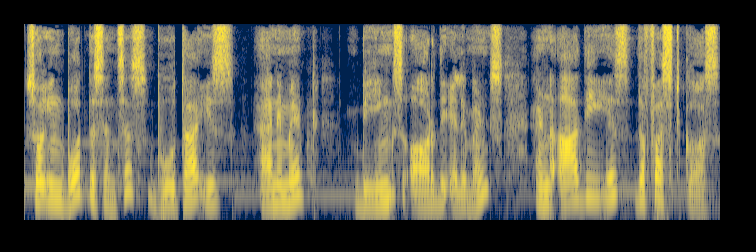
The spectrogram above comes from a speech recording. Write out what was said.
So, in both the senses, Bhuta is animate beings or the elements, and Adi is the first cause.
